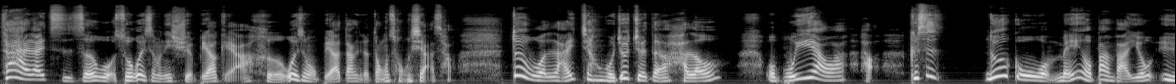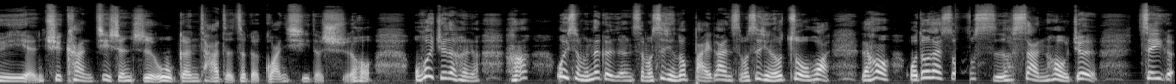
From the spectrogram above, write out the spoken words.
他还来指责我说：“为什么你血不要给他喝？为什么不要当一个冬虫夏草？”对我来讲，我就觉得，Hello。我不要啊。好，可是。如果我没有办法有语言去看寄生植物跟他的这个关系的时候，我会觉得很啊，为什么那个人什么事情都摆烂，什么事情都做坏，然后我都在收拾善后，就这一个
